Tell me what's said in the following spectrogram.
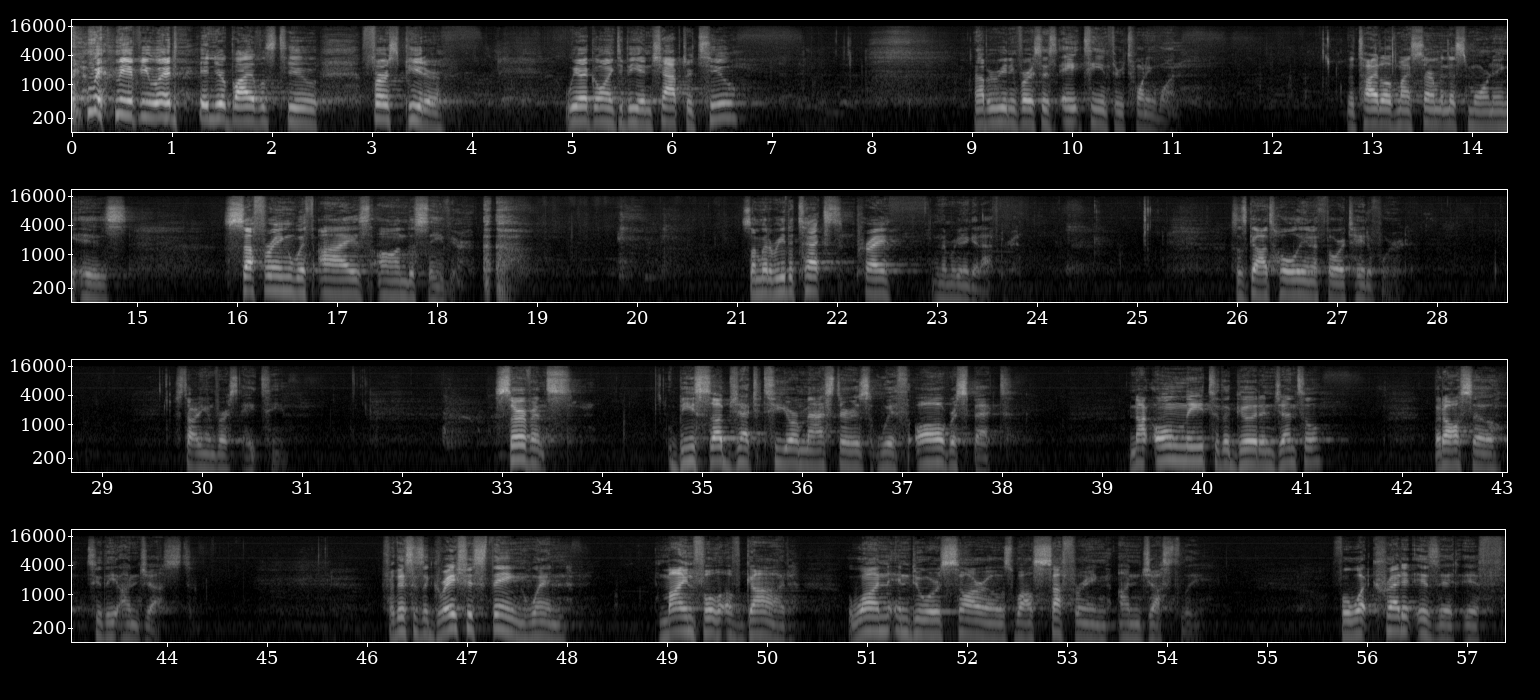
turn with me, if you would, in your Bibles to 1 Peter. We are going to be in chapter 2. I'll be reading verses 18 through 21. The title of my sermon this morning is Suffering with Eyes on the Savior. so I'm going to read the text, pray, and then we're going to get after it. This is God's holy and authoritative word starting in verse 18. Servants, be subject to your masters with all respect, not only to the good and gentle, but also to the unjust. For this is a gracious thing when, mindful of God, one endures sorrows while suffering unjustly. For what credit is it if,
